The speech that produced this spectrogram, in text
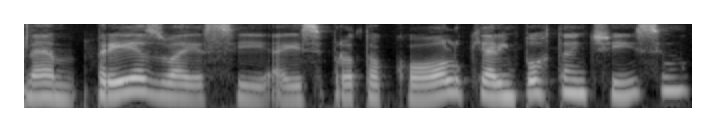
né, preso a esse, a esse protocolo, que era importantíssimo.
